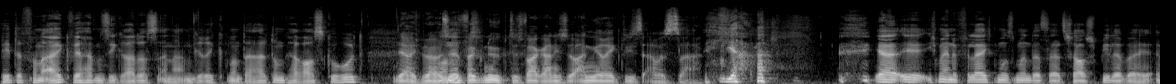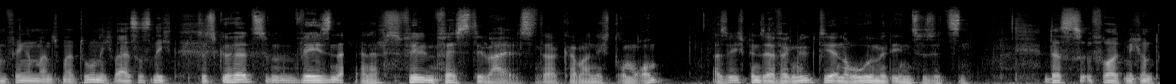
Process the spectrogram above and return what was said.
Peter von Eyck, wir haben Sie gerade aus einer angeregten Unterhaltung herausgeholt. Ja, ich war sehr vergnügt. Es war gar nicht so angeregt, wie es aussah. Ja. Ja, äh, ich meine, vielleicht muss man das als Schauspieler bei Empfängen manchmal tun, ich weiß es nicht. Das gehört zum Wesen eines Filmfestivals. Da kann man nicht drum rum. Also ich bin sehr vergnügt, hier in Ruhe mit Ihnen zu sitzen. Das freut mich und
